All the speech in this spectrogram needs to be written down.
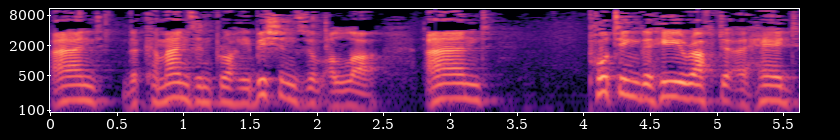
and the commands and prohibitions of Allah and putting the hereafter ahead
